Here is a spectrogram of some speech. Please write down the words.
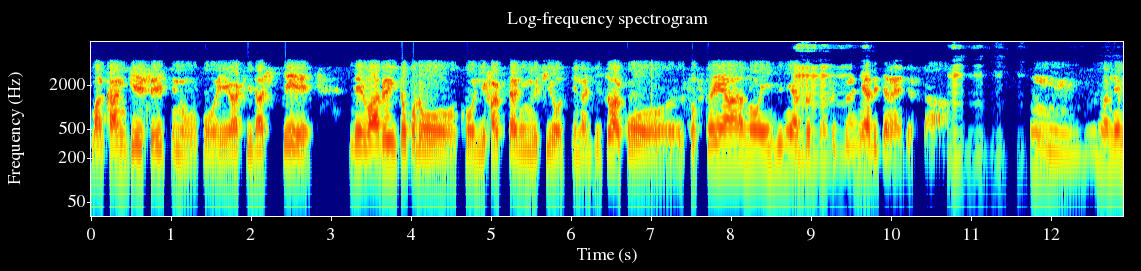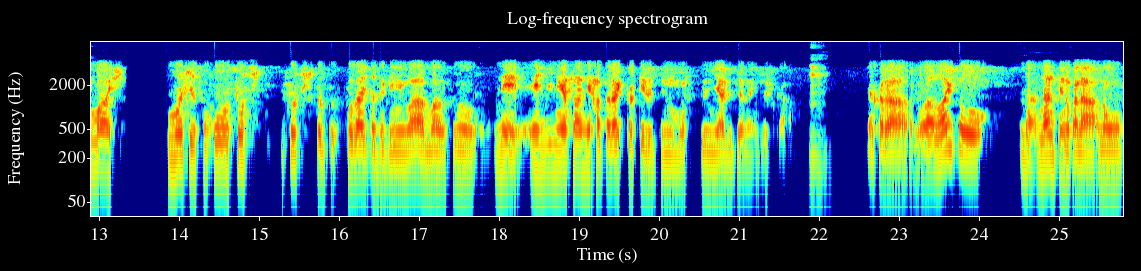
まあ、関係性っていうのをこう描き出して、で、悪いところをこうリファクタリングしようっていうのは、実はこう、ソフトウェアのエンジニアとしては普通にやるじゃないですか。うん。うん。まあね、まあ、もしそこを組織組織と捉えたときには、まあ、そのね、エンジニアさんに働きかけるっていうのも普通にやるじゃないですか。うん。だから、割と、ななんていうのかな、あの、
